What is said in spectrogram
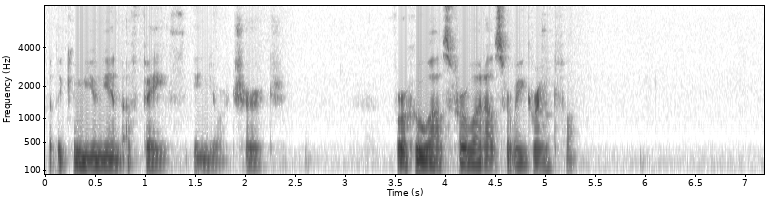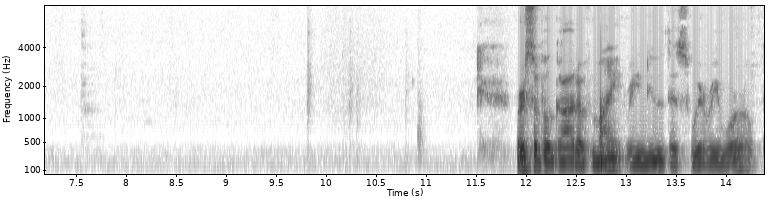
for the communion of faith in your church. For who else, for what else are we grateful? Merciful God of might, renew this weary world.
